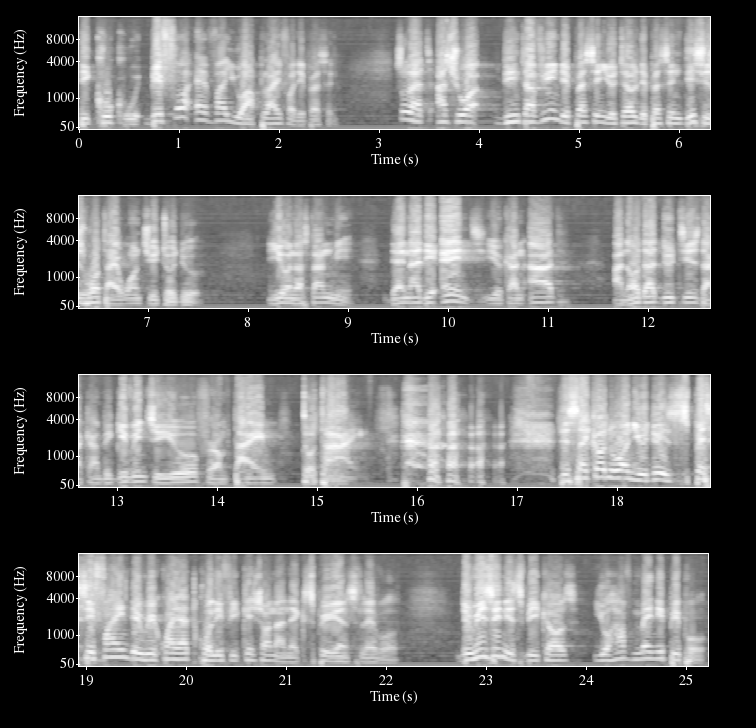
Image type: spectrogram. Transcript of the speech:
the cook will, before ever you apply for the person. So that as you are interviewing the person, you tell the person, this is what I want you to do. You understand me? Then at the end, you can add and other duties that can be given to you from time to time. the second one you do is specifying the required qualification and experience level. The reason is because you have many people.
